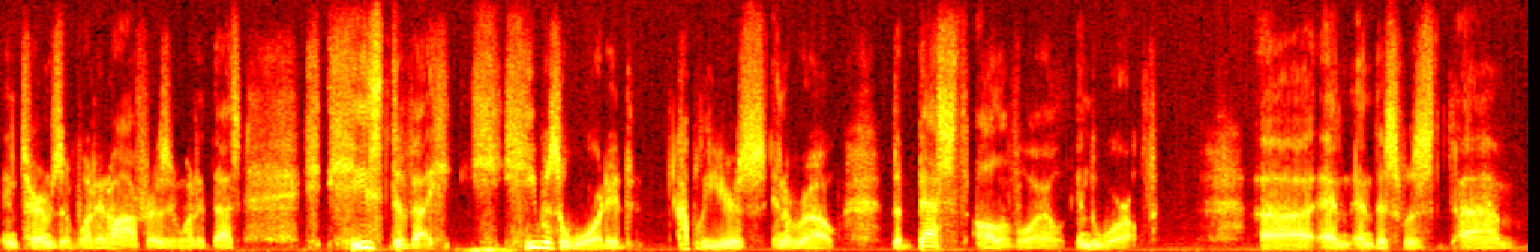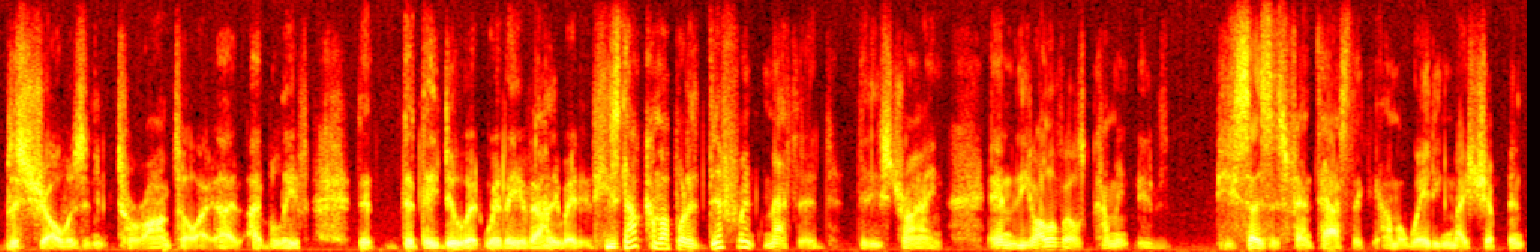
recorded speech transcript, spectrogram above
in terms of what it offers and what it does. He's he, he was awarded couple of years in a row the best olive oil in the world. Uh, and and this was um, this show was in Toronto, I, I, I, believe that that they do it where they evaluate it. He's now come up with a different method that he's trying, and the olive oil is coming he says is fantastic. I'm awaiting my shipment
